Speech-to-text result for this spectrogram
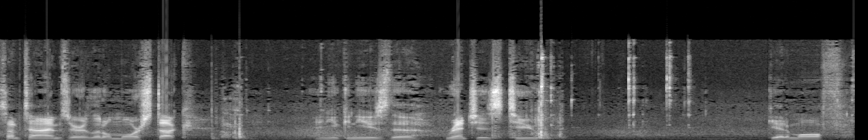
Sometimes they're a little more stuck and you can use the wrenches to get them off.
